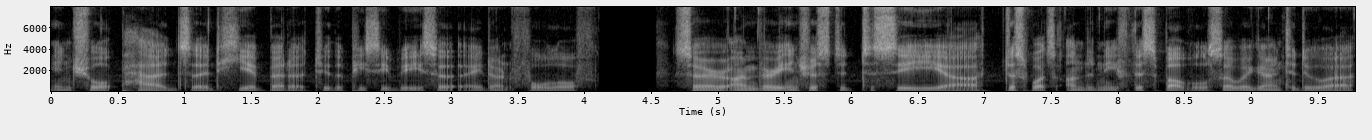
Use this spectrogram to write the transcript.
ensure pads adhere better to the PCB so that they don't fall off. So I'm very interested to see uh, just what's underneath this bubble. So we're going to do a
